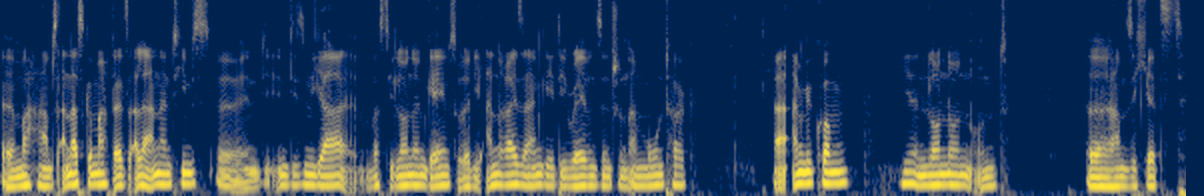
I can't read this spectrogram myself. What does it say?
äh, haben es anders gemacht als alle anderen Teams äh, in, in, diesem Jahr, was die London Games oder die Anreise angeht. Die Ravens sind schon am Montag äh, angekommen hier in London und haben sich jetzt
